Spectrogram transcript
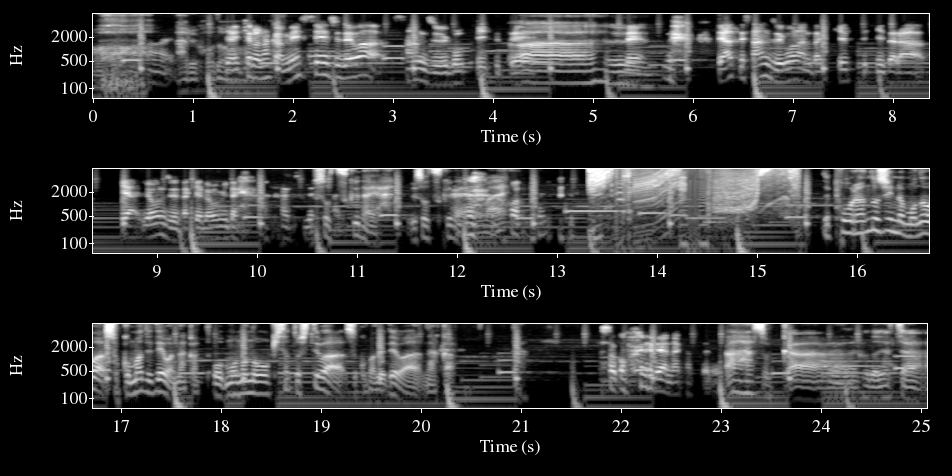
はい、なるほど。いや、けどなんかメッセージでは35って言ってて、あうん、で、で、あって35なんだっけって聞いたら、いや、40だけど、みたいな感じで。嘘つくなや。嘘つくなや、お前。で、ポーランド人のものはそこまでではなかった。ものの大きさとしてはそこまでではなかった。そこまでではなかったです。ああ、そっか。なるほど。じゃあ、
